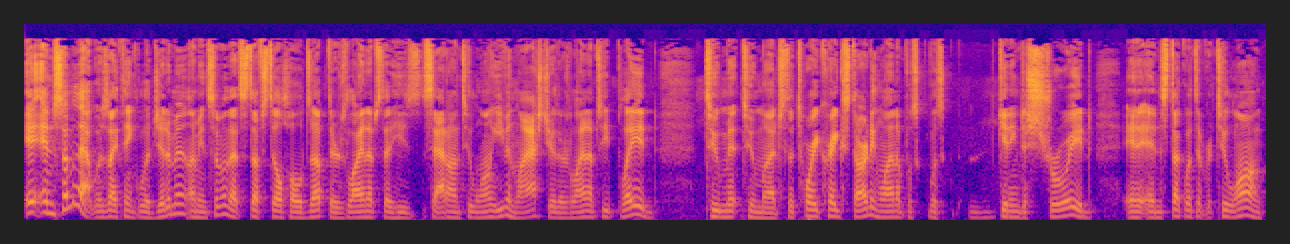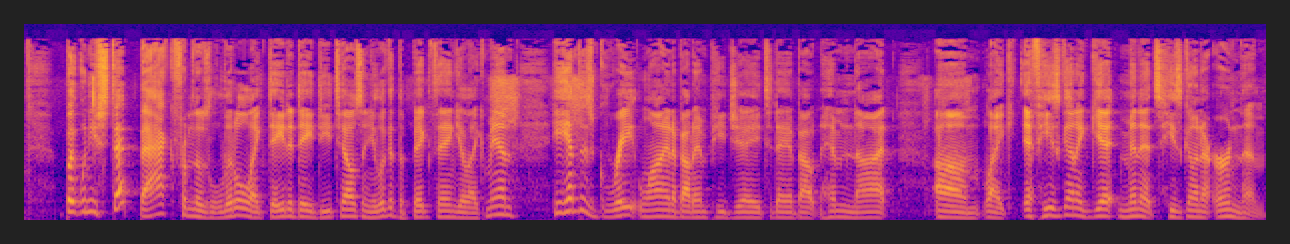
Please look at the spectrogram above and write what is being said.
and some of that was I think legitimate. I mean some of that stuff still holds up. There's lineups that he's sat on too long. Even last year there's lineups he played too too much the Torrey Craig starting lineup was was getting destroyed and, and stuck with it for too long but when you step back from those little like day to day details and you look at the big thing, you're like, man, he had this great line about MPJ today about him not um, like if he's gonna get minutes, he's gonna earn them.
